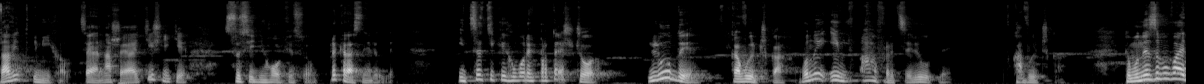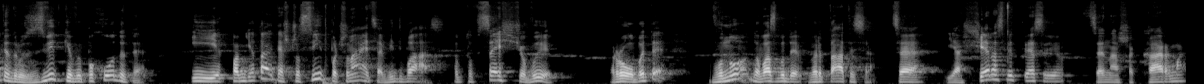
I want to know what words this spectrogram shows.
Давід і Міхал. Це наші айтішники з сусіднього офісу. Прекрасні люди. І це тільки говорить про те, що люди в кавичках, вони і в Африці люди в кавичках. Тому не забувайте, друзі, звідки ви походите, і пам'ятайте, що світ починається від вас. Тобто, все, що ви робите, воно до вас буде вертатися. Це я ще раз підкреслюю, це наша карма,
